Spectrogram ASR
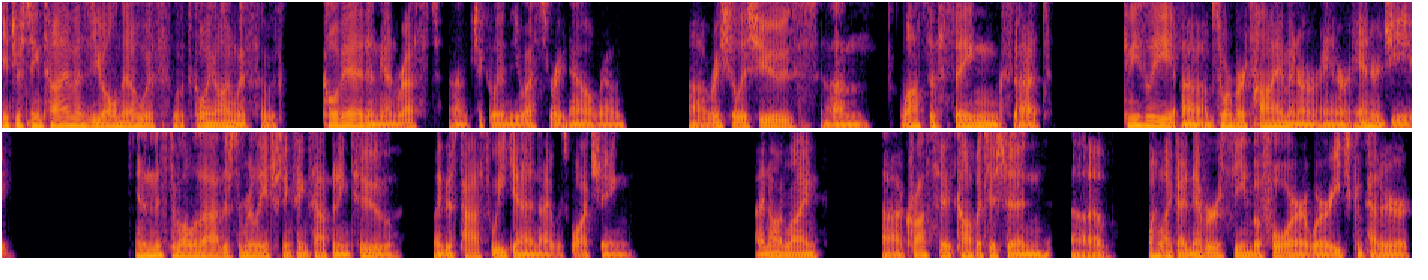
interesting time, as you all know, with what's going on with, with COVID and the unrest, uh, particularly in the US right now around uh, racial issues. Um, lots of things that can easily uh, absorb our time and our, and our energy. And in the midst of all of that, there's some really interesting things happening too. Like this past weekend, I was watching an online uh, CrossFit competition, uh, one like I'd never seen before, where each competitor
